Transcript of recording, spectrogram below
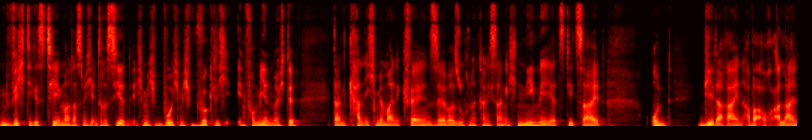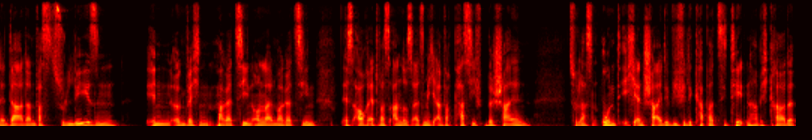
ein wichtiges Thema, das mich interessiert, ich mich, wo ich mich wirklich informieren möchte, dann kann ich mir meine Quellen selber suchen. Dann kann ich sagen, ich nehme mir jetzt die Zeit und gehe da rein. Aber auch alleine da dann was zu lesen, in irgendwelchen Magazinen, Online-Magazinen, ist auch etwas anderes, als mich einfach passiv beschallen zu lassen. Und ich entscheide, wie viele Kapazitäten habe ich gerade,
